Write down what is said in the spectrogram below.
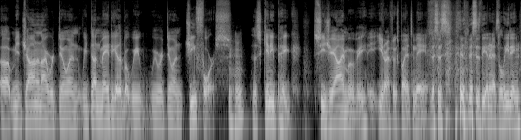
uh, me, Jon and I were doing, we'd done Made Together, but we, we were doing G Force, this guinea pig CGI movie. you don't have to explain it to me. This is this is the internet's leading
